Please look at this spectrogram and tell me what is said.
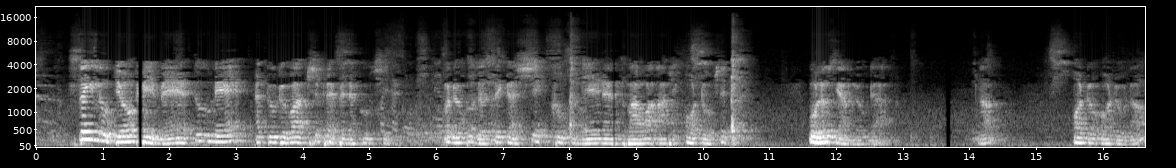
။စိတ်လို့ပြောပေမဲ့သူနဲ့အတူတကွဖြစ်ဖက်ပဲတစ်ခုရှိတယ်ခုနကခုဆိုစိတ်ကရှစ်ခုအမြဲတမ်းသဘာဝအဖြစ်အော်တိုဖြစ်တယ်ကိုလုံးဆရာမလို့တာနော်အော်တိုအော်တိုနော်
